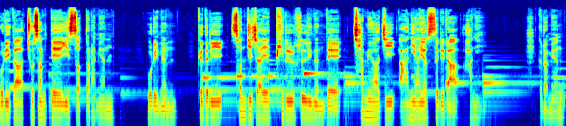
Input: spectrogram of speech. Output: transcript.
우리가 조상 때에 있었더라면 우리는 그들이 선지자의 피를 흘리는데 참여하지 아니하였으리라 하니 그러면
